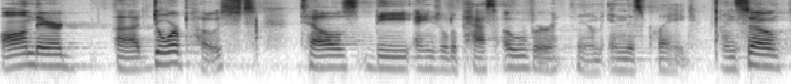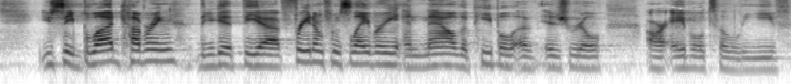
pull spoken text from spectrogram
on their uh, doorpost tells the angel to pass over them in this plague. And so you see blood covering, you get the uh, freedom from slavery, and now the people of Israel are able to leave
